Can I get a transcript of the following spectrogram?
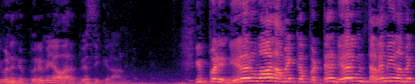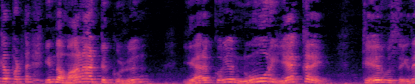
இவனுங்க பெருமையா வர பேசிக்கிறானுங்க. இப்படி நேருவால் அமைக்கப்பட்ட நேருவின் தலைமையில் அமைக்கப்பட்ட இந்த மாநாட்டு குழு ஏறக்குறைய நூறு ஏக்கரை தேர்வு செய்து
